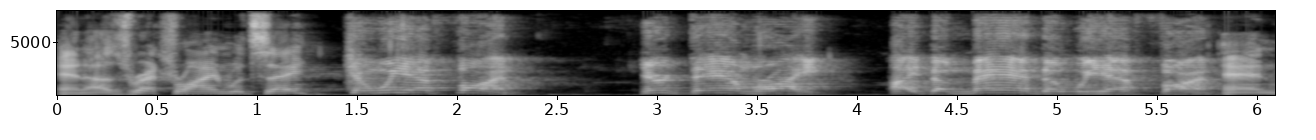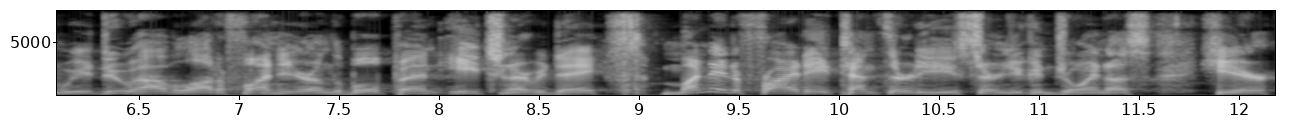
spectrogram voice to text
And as Rex Ryan would say, Can we have fun? You're damn right. I demand that we have fun. And we do have a lot of fun here on the bullpen each and every day. Monday to Friday, 10:30 Eastern. You can join us here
